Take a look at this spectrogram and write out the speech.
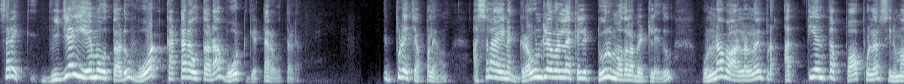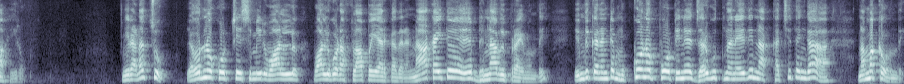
సరే విజయ్ ఏమవుతాడు? ఓట్ కట్టర్ అవుతాడా ఓట్ గెట్టర్ అవుతాడా ఇప్పుడే చెప్పలేము అసలు ఆయన గ్రౌండ్ లెవెల్లోకి వెళ్ళి టూర్ మొదలు పెట్టలేదు ఉన్న వాళ్ళల్లో ఇప్పుడు అత్యంత పాపులర్ సినిమా హీరో. మీరు అనొచ్చు ఎవరినో కోట్ చేసి మీరు వాళ్ళు వాళ్ళు కూడా ఫ్లాప్ అయ్యారు కదని. నాకైతే భిన్నాభిప్రాయం ఉంది. ఎందుకనంటే ముక్కోన పోటీనే జరుగుతుందనేది నాకు ఖచ్చితంగా నమ్మకం ఉంది.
